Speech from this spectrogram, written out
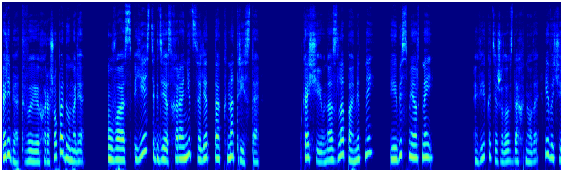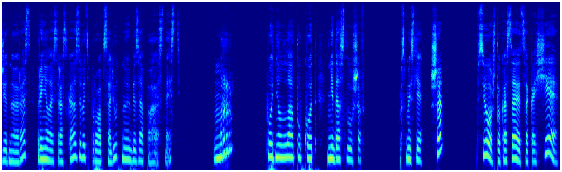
Ребят, вы хорошо подумали? У вас есть где схорониться лет так на триста? Кощей у нас злопамятный и бессмертный». Вика тяжело вздохнула и в очередной раз принялась рассказывать про абсолютную безопасность. «Мрр!» — поднял лапу кот, не дослушав. «В смысле, ша?» Все, что касается Кощея,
